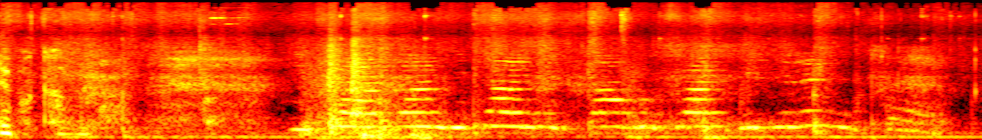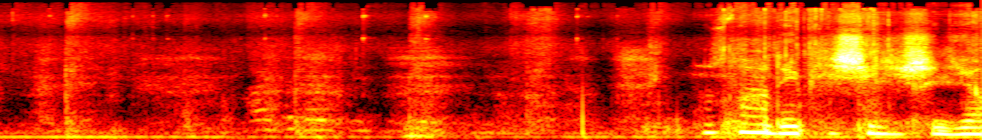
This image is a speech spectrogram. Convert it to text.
Öyle bakalım. Yukarıdan bir tane İstanbul Flight getirir misin? Muzlar da hep yeşil yeşil ya.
